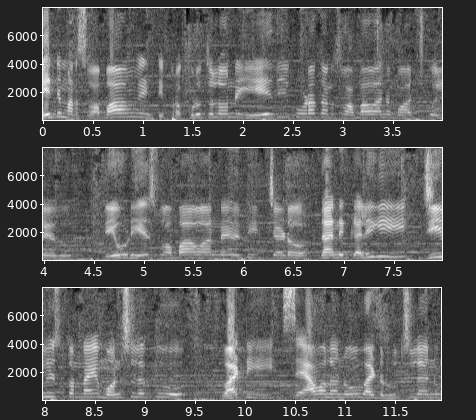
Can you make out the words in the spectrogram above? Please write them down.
ఏంటి మన స్వభావం ఏంటి? ప్రకృతిలో ఉన్న ఏది కూడా తన స్వభావాన్ని మార్చుకోలేదు. దేవుడు ఏ స్వభావాన్ని అయితే ఇచ్చాడో దాన్ని కలిగి జీవిస్తున్నాయి మనుషులకు. వాటి సేవలను వాటి రుచులను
